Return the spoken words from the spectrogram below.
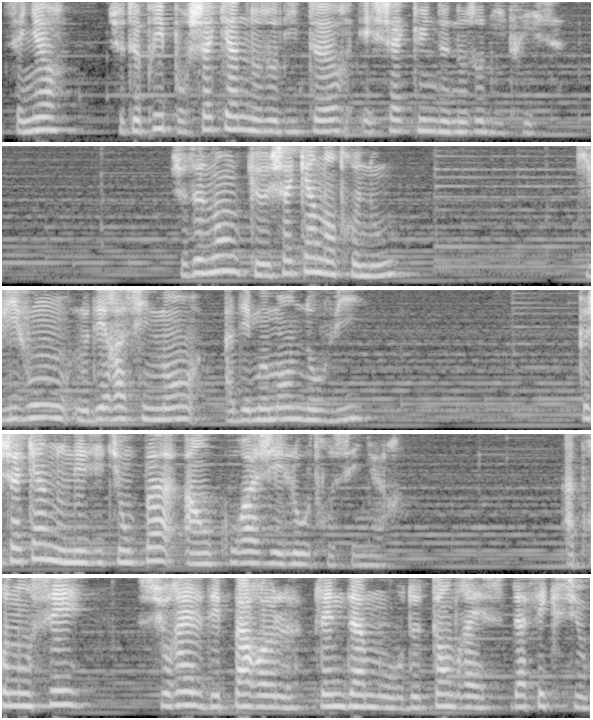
Seigneur, je te prie pour chacun de nos auditeurs et chacune de nos auditrices. Je te demande que chacun d'entre nous, qui vivons le déracinement à des moments de nos vies, que chacun nous n'hésitions pas à encourager l'autre, Seigneur à prononcer sur elle des paroles pleines d'amour, de tendresse, d'affection,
